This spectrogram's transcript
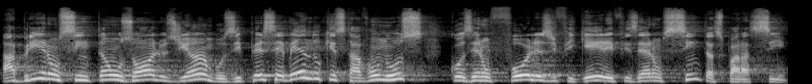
Abriram-se então os olhos de ambos e, percebendo que estavam nus, coseram folhas de figueira e fizeram cintas para si.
